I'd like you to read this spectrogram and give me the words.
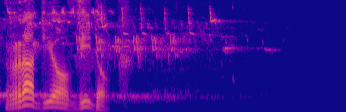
Radio Widok.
